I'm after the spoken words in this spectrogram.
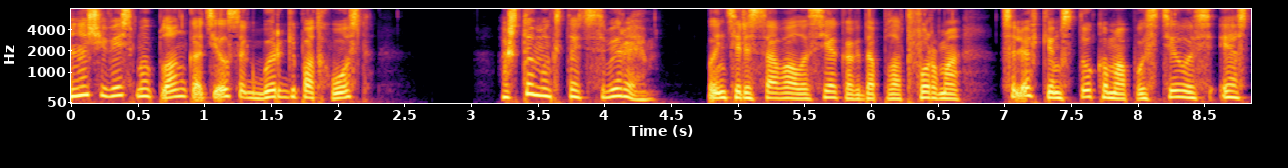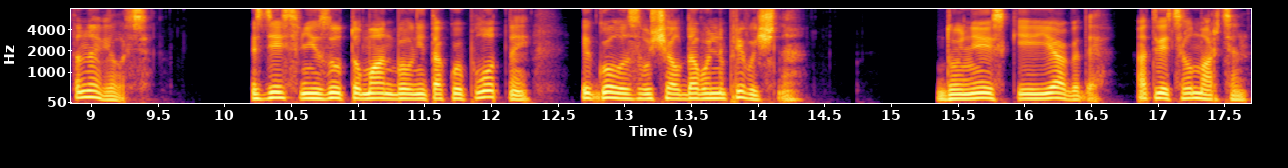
Иначе весь мой план катился к Берге под хвост. А что мы, кстати, собираем? Поинтересовалась я, когда платформа с легким стуком опустилась и остановилась. Здесь внизу туман был не такой плотный, и голос звучал довольно привычно. «Дунейские ягоды», — ответил Мартин.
